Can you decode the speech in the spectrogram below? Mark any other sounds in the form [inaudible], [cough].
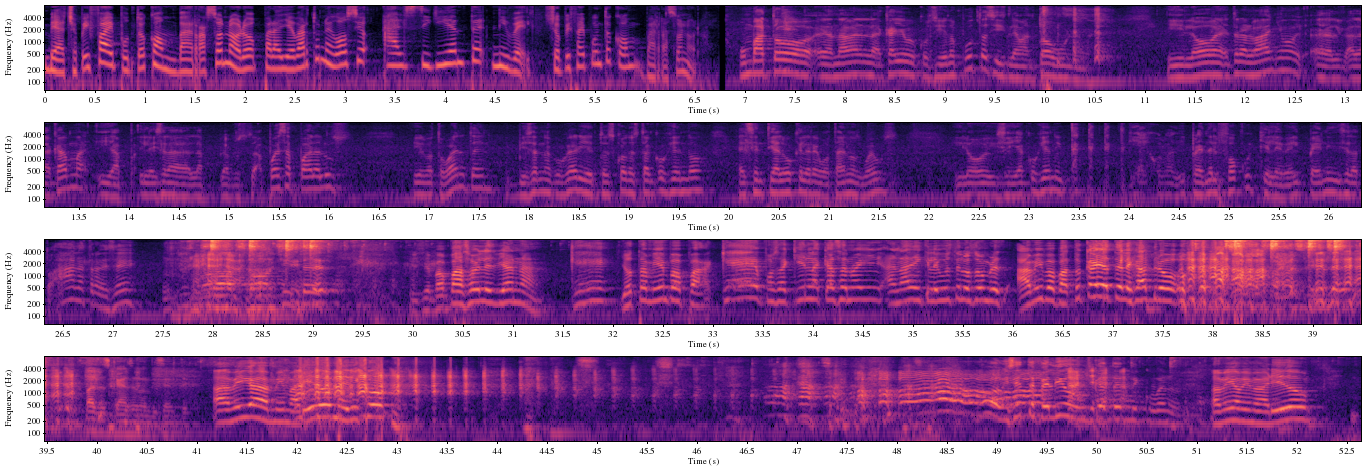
Ve a shopify.com barra sonoro para llevar tu negocio al siguiente nivel. Shopify.com barra sonoro. Un vato eh, andaba en la calle consiguiendo putas y levantó a uno, güey. Y luego entra al baño, a la cama y, le dice la, la, la prostituta, ¿puedes apagar la luz? Y el vato, bueno, bien. Empiezan a coger y entonces cuando están cogiendo, él sentía algo que le rebotaba en los huevos. Y luego y seguía cogiendo y tac, tac, y, prende el foco y que le ve el pene y dice vato, ah, la atravesé. No, no, chistes. Dice, papá, soy lesbiana. ¿Qué? Yo también, papá. ¿Qué? Pues aquí en la casa no hay a nadie que le gusten los hombres. A mí, papá. Tú cállate, Alejandro. [laughs] Paz descansa, don Vicente. Amiga, mi marido me dijo... [laughs] Oh, Vicente Feliu, un cantante cubano. Amiga, mi marido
